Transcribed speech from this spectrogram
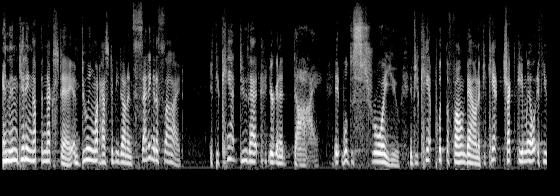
and then getting up the next day and doing what has to be done and setting it aside. If you can't do that, you're going to die. It will destroy you. If you can't put the phone down, if you can't check email, if you,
